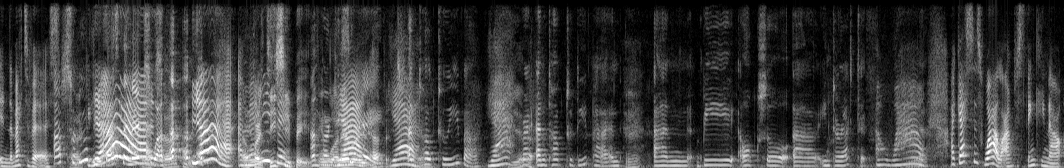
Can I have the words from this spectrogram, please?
in the metaverse? Absolutely, Yeah. that's the next one. Exactly. Yeah, and amazing. participate And in whatever participate, happens. yeah. And talk to Eva. Yeah. Yeah. Right, and talk to Deepa and and be also uh, interactive. Oh wow! Yeah. I guess as well. I'm just thinking now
